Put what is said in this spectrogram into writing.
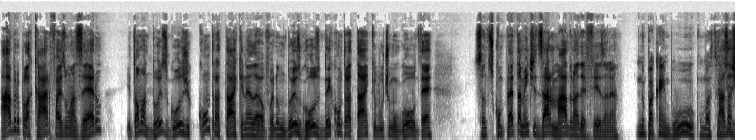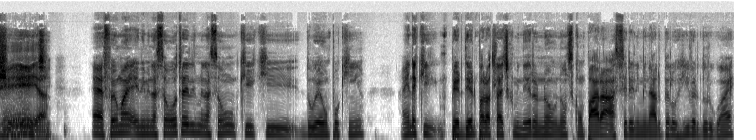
abre o placar, faz 1 a 0 e toma dois gols de contra-ataque, né, Léo? Foram dois gols de contra-ataque, o último gol até. Santos completamente desarmado na defesa, né? No Pacaembu, com bastante Casa gente. cheia. É, foi uma eliminação, outra eliminação que, que doeu um pouquinho. Ainda que perder para o Atlético Mineiro não, não se compara a ser eliminado pelo River do Uruguai.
